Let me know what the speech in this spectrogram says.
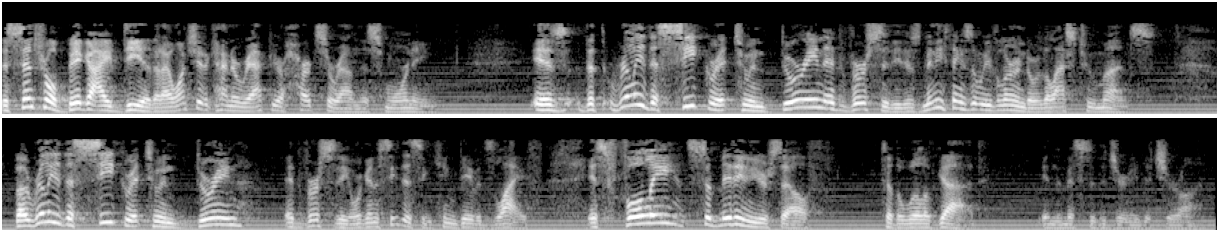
The central big idea that I want you to kind of wrap your hearts around this morning is that really the secret to enduring adversity, there's many things that we've learned over the last two months, but really the secret to enduring adversity, and we're going to see this in King David's life, is fully submitting yourself to the will of God in the midst of the journey that you're on.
